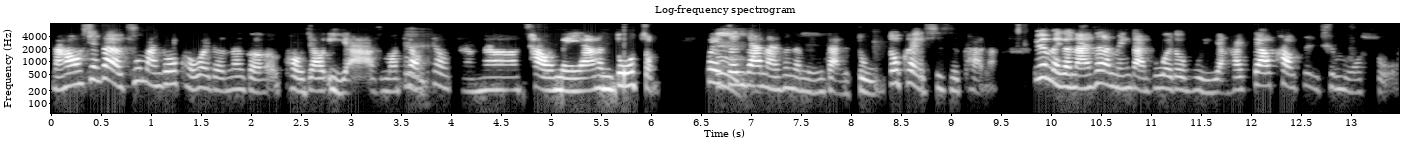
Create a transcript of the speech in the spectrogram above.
然后现在有出蛮多口味的那个口交椅啊，什么跳跳糖啊、草莓啊，很多种，会增加男生的敏感度，都可以试试看啊。因为每个男生的敏感部位都不一样，还是要靠自己去摸索。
